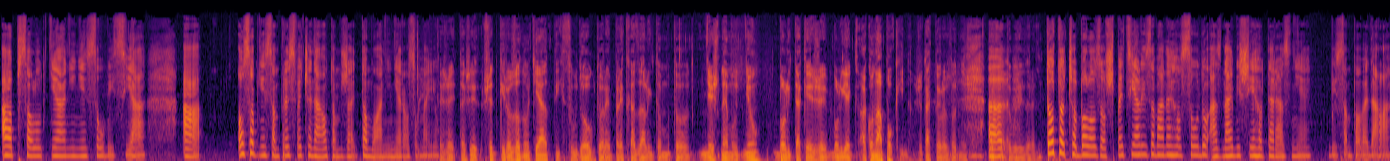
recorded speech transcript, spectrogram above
absolútne ani nesúvisia. A osobne som presvedčená o tom, že tomu ani nerozumejú. Takže, takže všetky rozhodnutia tých súdov, ktoré predchádzali tomuto dnešnému dňu, boli také, že boli ako na pokyn, že takto rozhodneš. Uh, to bude Toto, čo bolo zo špecializovaného súdu a z najvyššieho teraz nie by som povedala.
